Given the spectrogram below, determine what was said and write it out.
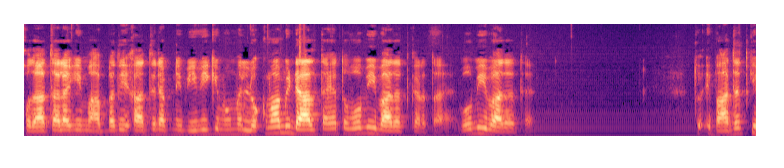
खुदा ताला की मोहब्बत की खातिर अपनी बीवी के मुँह में लुकमा भी डालता है तो वो भी इबादत करता है, वो भी इबादत है। तो इबादत के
